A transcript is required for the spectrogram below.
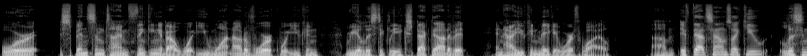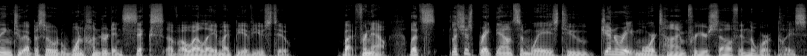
or spend some time thinking about what you want out of work, what you can realistically expect out of it, and how you can make it worthwhile. Um, if that sounds like you, listening to episode 106 of OLA might be of use too. But for now, let's let's just break down some ways to generate more time for yourself in the workplace.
